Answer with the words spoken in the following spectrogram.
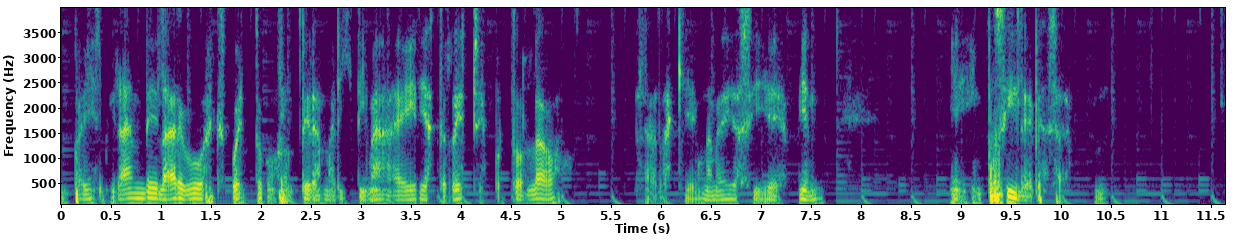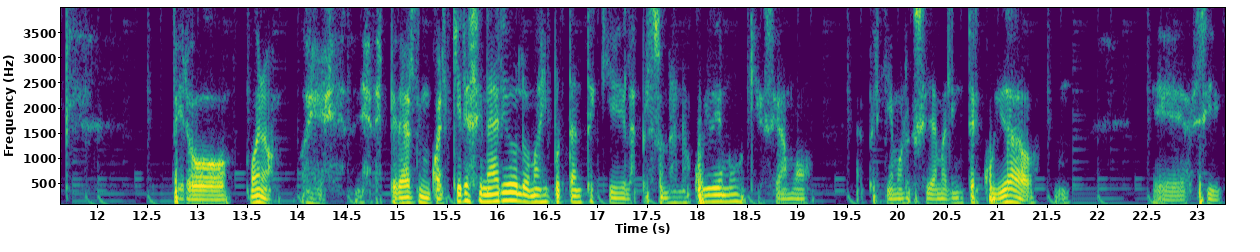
un país grande, largo, expuesto, con fronteras marítimas, aéreas, terrestres por todos lados, la verdad es que una medida así es bien, imposible de pensar. Pero bueno, eh, es esperar en cualquier escenario, lo más importante es que las personas nos cuidemos, que seamos, apliquemos lo que se llama el intercuidado. Eh, es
